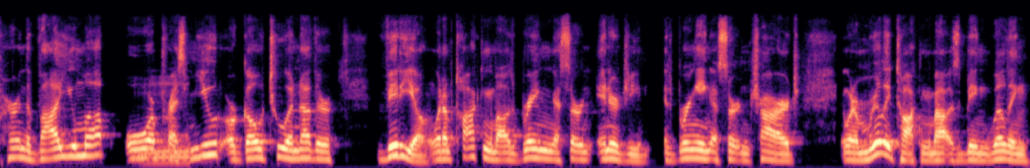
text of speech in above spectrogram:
turn the volume up or mm. press mute or go to another video. What I'm talking about is bringing a certain energy, is bringing a certain charge. And what I'm really talking about is being willing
